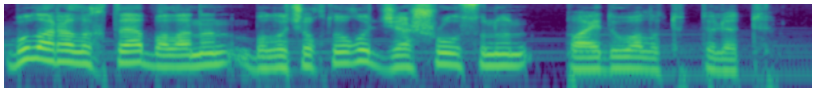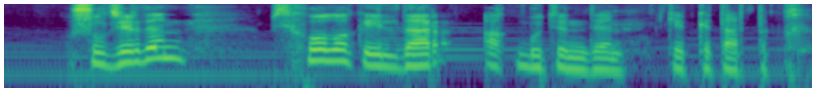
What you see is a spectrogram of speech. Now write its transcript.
Бул аралыкта баланын болочоктогу жашоосунун пайдубалы түптөлөт. Ушул жерден психолог илдар акбутинди кепке тарттык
